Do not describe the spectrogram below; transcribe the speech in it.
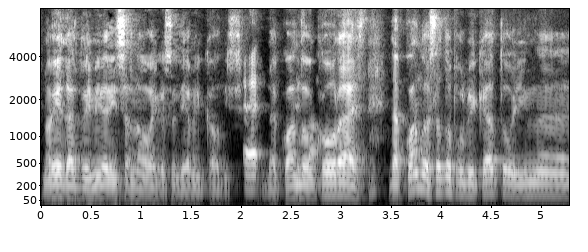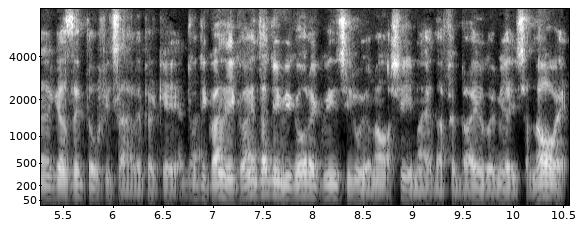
Noi è dal 2019 che studiamo il codice, eh, da, quando esatto. ancora è, da quando è stato pubblicato in uh, Gazzetta Ufficiale, perché esatto. tutti quanti dicono è entrato in vigore il 15 luglio, no, sì, ma è da febbraio 2019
